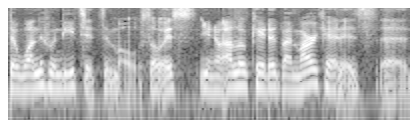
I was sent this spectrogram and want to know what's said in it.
the one who needs it the most. So it's, you know, allocated by market is, uh,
